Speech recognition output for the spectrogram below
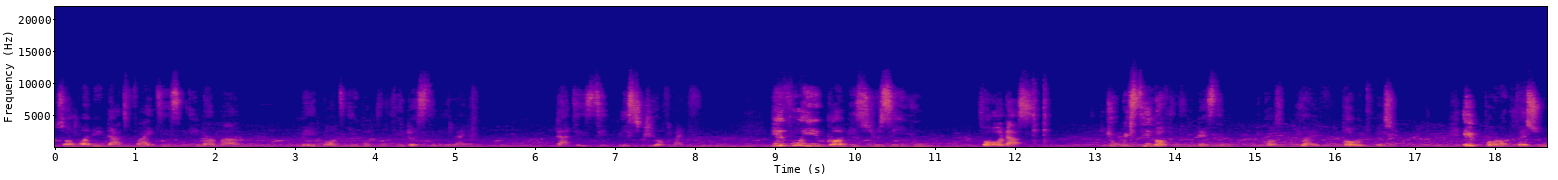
somebody that fight his inner man may not even fulfill destiny in life. That is the mystery of life. Even if God is using you for others you will still not fulfill destiny because you are a borrowed vessel. A borrowed vessel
